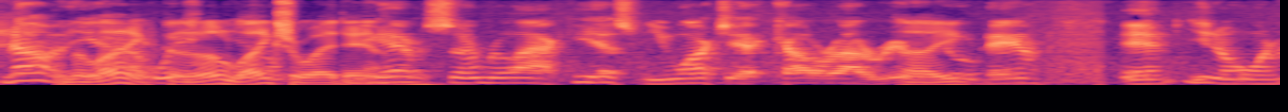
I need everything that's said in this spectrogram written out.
Right. No, In the lake, 'cause those lakes are way down You have a summer like this, and you watch that Colorado River Uh, go down. And you know, when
